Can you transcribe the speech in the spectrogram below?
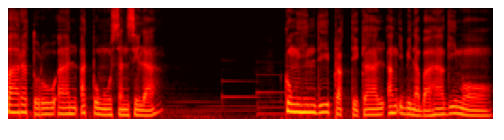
para turuan at pungusan sila? Kung hindi praktikal ang ibinabahagi mo,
